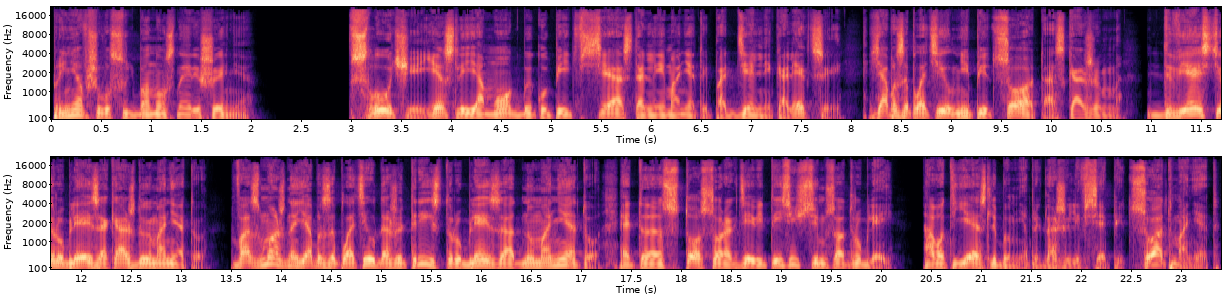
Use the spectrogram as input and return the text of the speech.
принявшего судьбоносное решение. «В случае, если я мог бы купить все остальные монеты поддельной коллекции, я бы заплатил не 500, а, скажем, 200 рублей за каждую монету. Возможно, я бы заплатил даже 300 рублей за одну монету. Это 149 700 рублей. А вот если бы мне предложили все 500 монет,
